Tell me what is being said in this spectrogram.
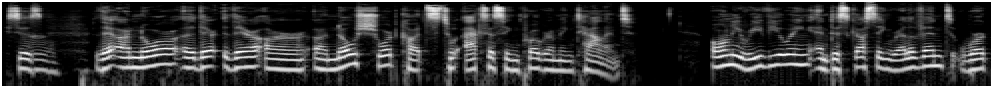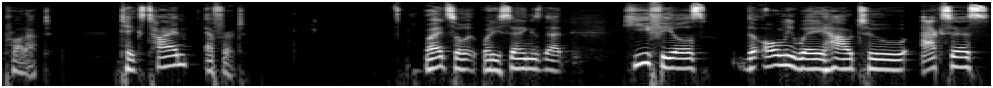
He says oh. there are no uh, there there are uh, no shortcuts to accessing programming talent. Only reviewing and discussing relevant work product takes time, effort right? So what he's saying is that he feels the only way how to access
